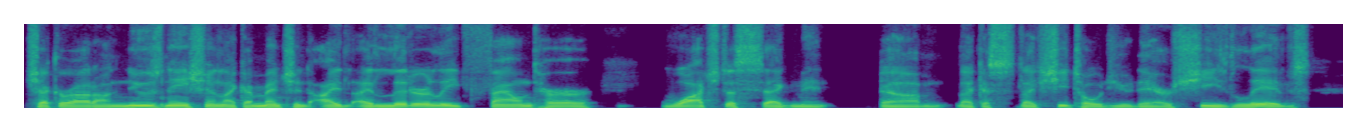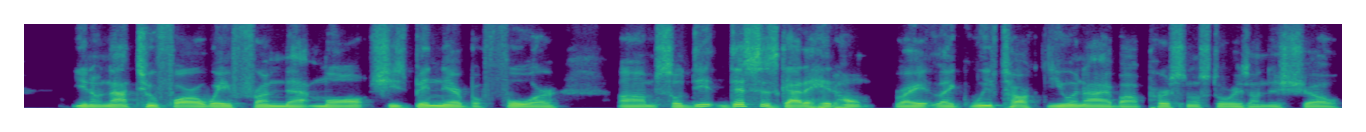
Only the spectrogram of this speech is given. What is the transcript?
Check her out on News Nation. Like I mentioned, I I literally found her, watched a segment um, like a like she told you there, she lives, you know, not too far away from that mall. She's been there before. Um, so this has got to hit home, right? Like we've talked you and I about personal stories on this show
